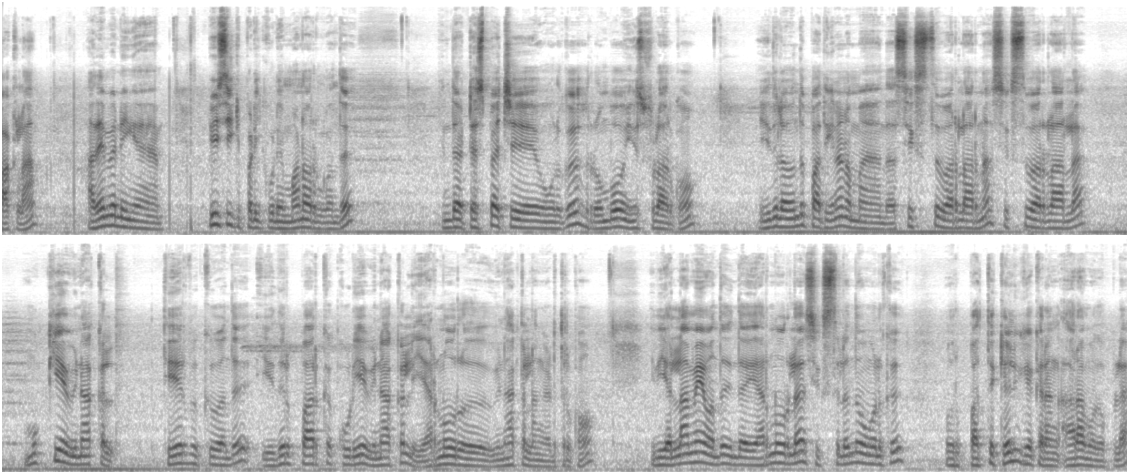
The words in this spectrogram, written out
பார்க்கலாம். அதேமாதிரி நீங்கள் பிசிக்கு படிக்கக்கூடிய மாணவர்கள் வந்து இந்த டெஸ்ட் பேட்ச் உங்களுக்கு ரொம்பவும் யூஸ்ஃபுல்லாக இருக்கும். இதில் வந்து பார்த்திங்கன்னா நம்ம அந்த சிக்ஸ்த்து வரலாறுனா சிக்ஸ்த்து வரலாறில் முக்கிய வினாக்கள் தேர்வுக்கு வந்து எதிர்பார்க்கக்கூடிய வினாக்கள் இரநூறு வினாக்கள் நாங்கள் எடுத்திருக்கோம். இது எல்லாமே வந்து இந்த இரநூறுல சிக்ஸ்த்துலேருந்து உங்களுக்கு ஒரு பத்து கேள்வி கேட்குறாங்க ஆறாம் வகுப்பில்.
